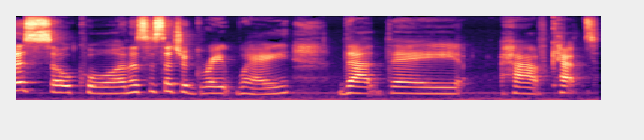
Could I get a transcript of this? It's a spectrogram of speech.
That is so cool. And this is such a great way that they have kept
